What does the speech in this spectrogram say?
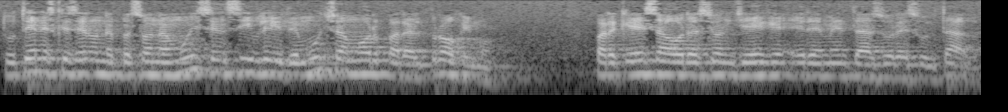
Tú tienes que ser una persona muy sensible y de mucho amor para el prójimo, para que esa oración llegue realmente a su resultado.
